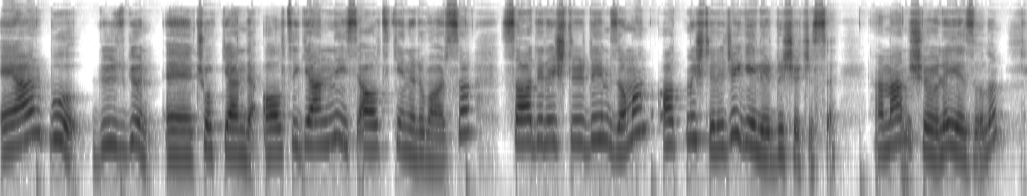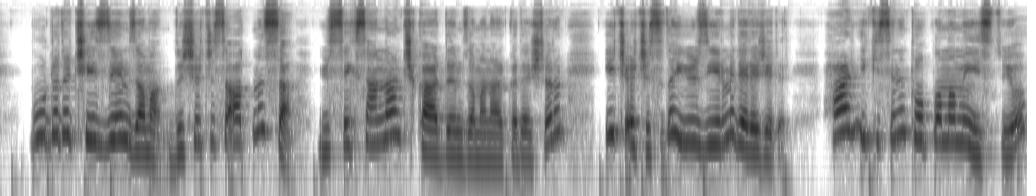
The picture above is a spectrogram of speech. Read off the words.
eğer bu düzgün e, çokgende altıgenli ise altı kenarı varsa sadeleştirdiğim zaman 60 derece gelir dış açısı. Hemen şöyle yazalım. Burada da çizdiğim zaman dış açısı 60 ise 180'den çıkardığım zaman arkadaşlarım iç açısı da 120 derecedir. Her ikisini toplamamı istiyor.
